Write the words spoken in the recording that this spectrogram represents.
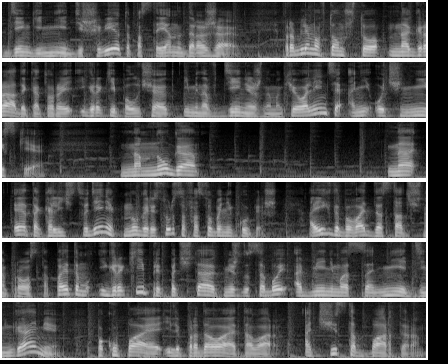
Деньги не дешевеют, а постоянно дорожают. Проблема в том, что награды, которые игроки получают именно в денежном эквиваленте, они очень низкие. Намного на это количество денег много ресурсов особо не купишь, а их добывать достаточно просто. Поэтому игроки предпочитают между собой обмениваться не деньгами, покупая или продавая товар, а чисто бартером.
